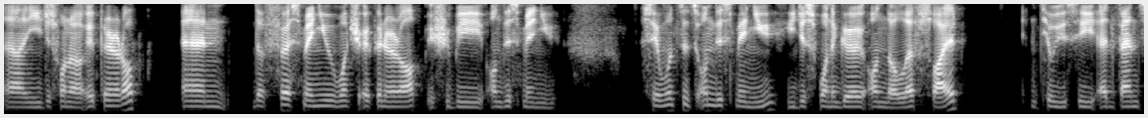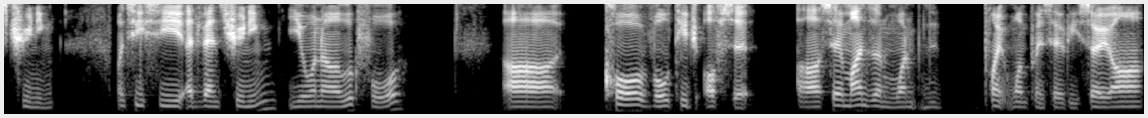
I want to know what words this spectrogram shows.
and you just want to open it up and the first menu once you open it up it should be on this menu. So once it's on this menu you just want to go on the left side until you see advanced tuning. Once you see advanced tuning you want to look for uh core voltage offset. Uh so mine's on 1.1.70 so uh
